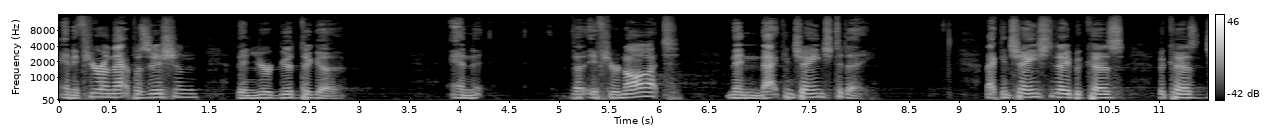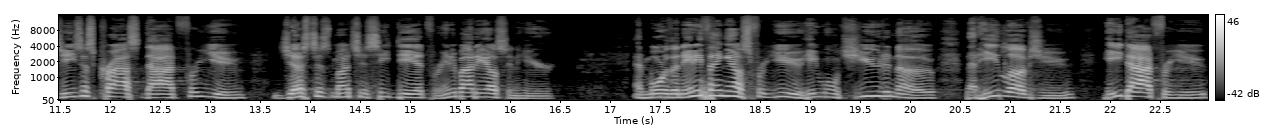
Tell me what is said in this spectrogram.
And if you're in that position, then you're good to go. And the, if you're not, then that can change today. That can change today because, because Jesus Christ died for you just as much as He did for anybody else in here. And more than anything else for you, He wants you to know that He loves you. He died for you.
